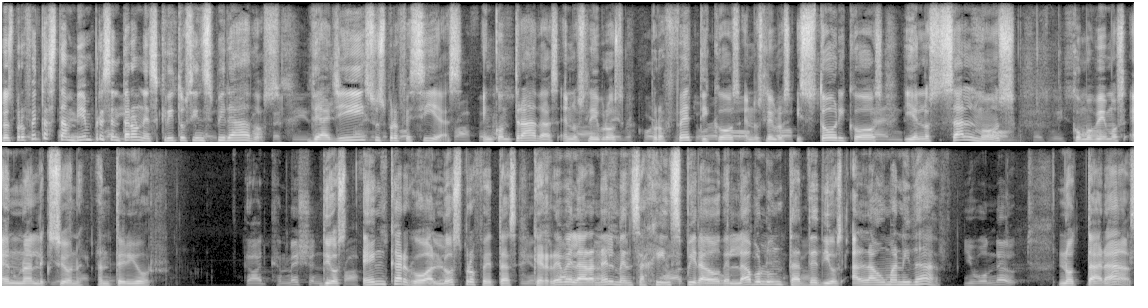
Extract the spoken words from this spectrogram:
Los profetas también presentaron escritos inspirados, de allí sus profecías, encontradas en los libros proféticos, en los libros históricos y en los salmos, como vimos en una lección anterior. Dios encargó a los profetas que revelaran el mensaje inspirado de la voluntad de Dios a la humanidad. Notarás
